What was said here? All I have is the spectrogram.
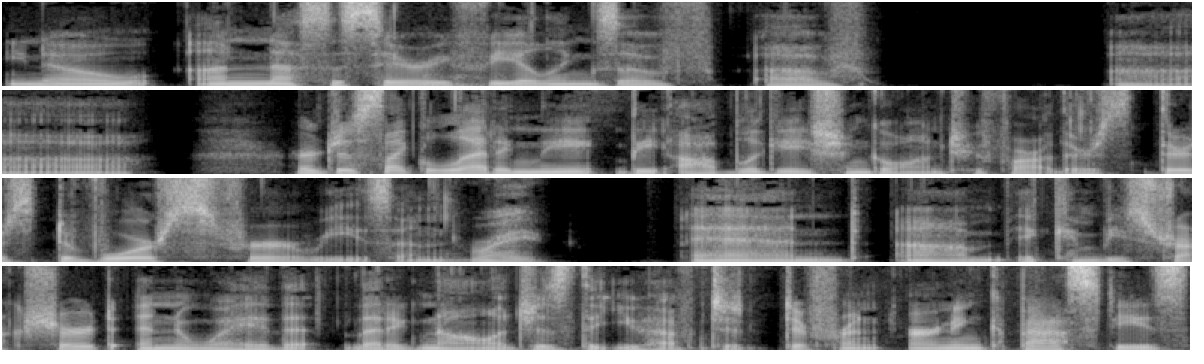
you know unnecessary feelings of of uh, or just like letting the the obligation go on too far. There's there's divorce for a reason, right? And um, it can be structured in a way that that acknowledges that you have different earning capacities,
